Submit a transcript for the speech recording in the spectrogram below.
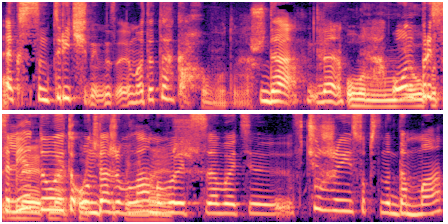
Эксцентричный, назовем это так. Ах, вот оно что. Да, да. Он он преследует, он даже вламывается в эти в чужие, собственно, дома.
